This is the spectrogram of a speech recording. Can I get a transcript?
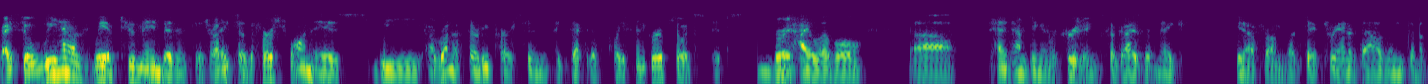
Right. So we have we have two main businesses, right? So the first one is we I run a 30 person executive placement group. So it's it's very high level uh, headhunting and recruiting. So guys that make you know from let's say 300,000 to about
